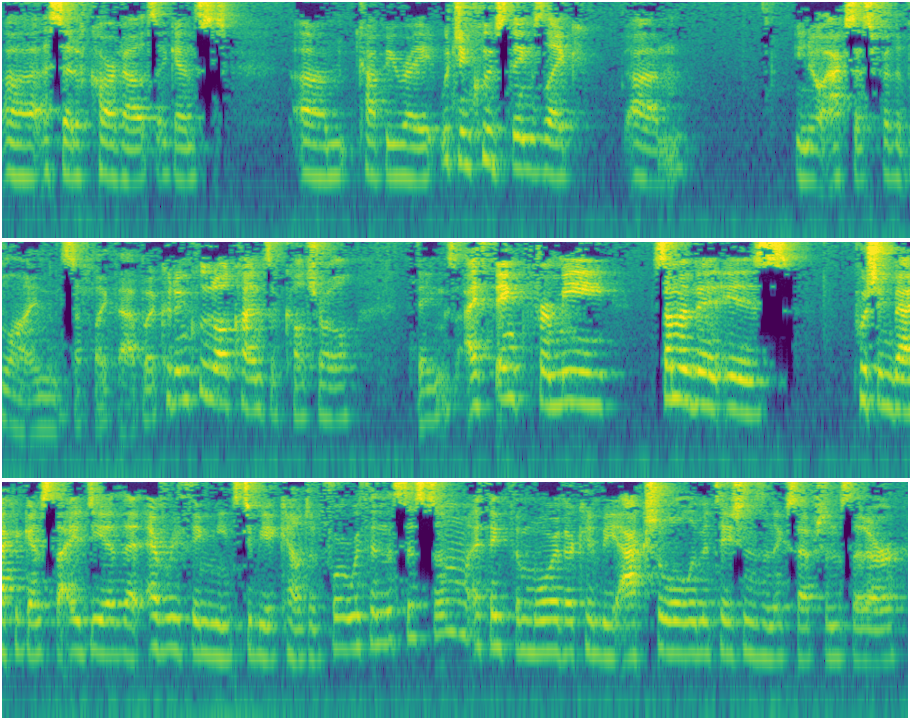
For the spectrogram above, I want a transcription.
uh, a set of carve outs against um, copyright, which includes things like um, you know access for the blind and stuff like that, but it could include all kinds of cultural things. I think for me, some of it is pushing back against the idea that everything needs to be accounted for within the system. I think the more there can be actual limitations and exceptions that are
